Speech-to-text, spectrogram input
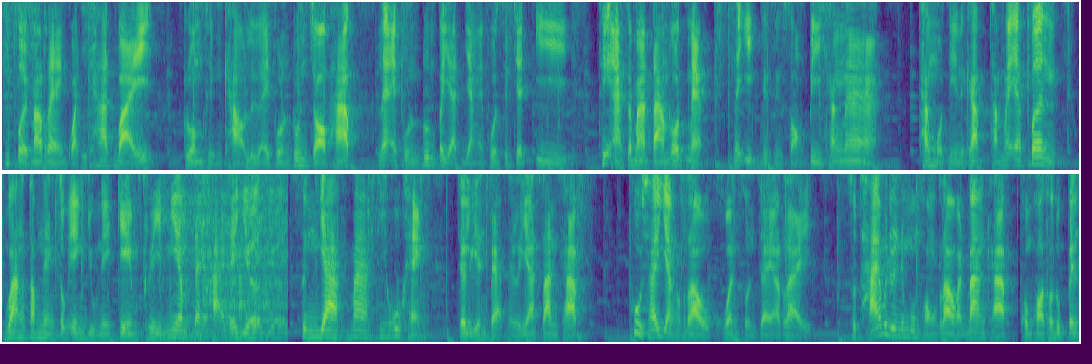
ที่เปิดมาแรงกว่าที่คาดไว้ รวมถึงข่าวลือ iPhone รุ่นจอพับ และ iPhone รุ่นประหยัดอย่าง iPhone 17e ที่อาจจะมาตามรถแมพในอีก 1-2 ปีข้างหน้า ทั้งหมดนี้นะครับทำให้ Apple วางตำแหน่งตัวเองอยู่ในเกมพรีเมียมแต่ขายได้เยอะ ซึ่งยากมากที่คู่แข่งจะเรียนแบบในระยะสั้นครับ ผู้ใช้อย่างเราควรสนใจอะไร สุดท้ายมาดูในมุมของเรากันบ้างครับ ผมขอสรุปเป็น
